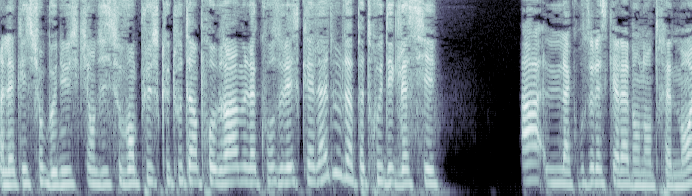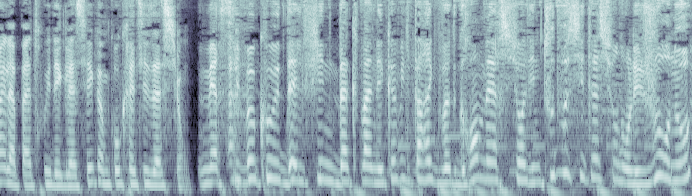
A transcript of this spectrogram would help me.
La question bonus qui en dit souvent plus que tout un programme, la course de l'escalade ou la patrouille des glaciers? À la course de l'escalade en entraînement et la patrouille des glaciers comme concrétisation. Merci beaucoup Delphine Bachmann. Et comme il paraît que votre grand-mère surligne toutes vos citations dans les journaux,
